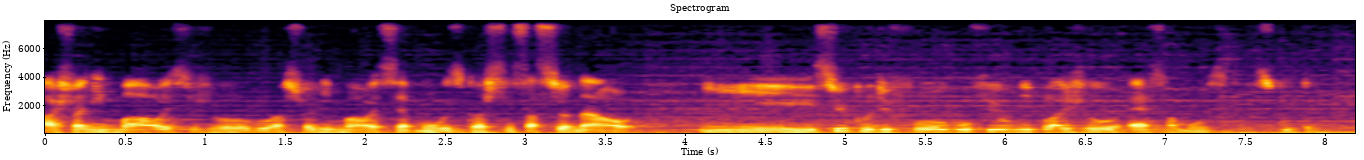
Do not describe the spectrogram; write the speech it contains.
Acho animal esse jogo, acho animal essa música, acho sensacional. E Círculo de Fogo, o filme plagiou essa música. Escuta.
